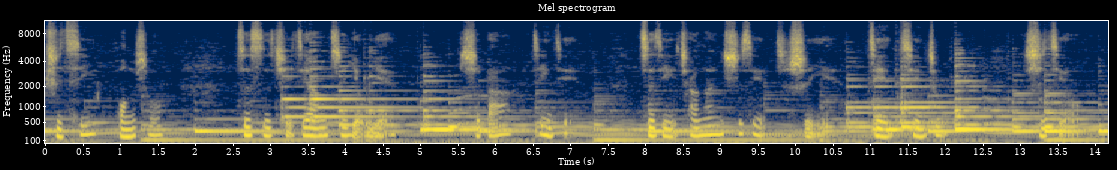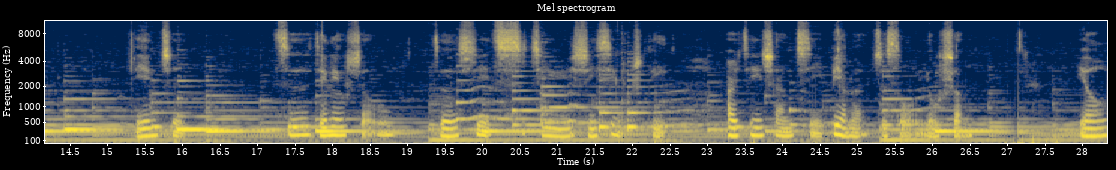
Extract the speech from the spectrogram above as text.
十七黄说，此思曲江之游也。十八晋解，此即长安失陷之事也。见前注。十九，言志，此第六首，则系此基于徐性之地，而今上其变乱之所有生。有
